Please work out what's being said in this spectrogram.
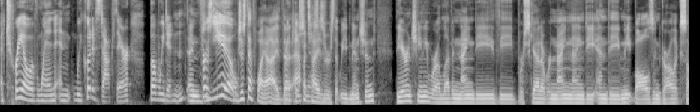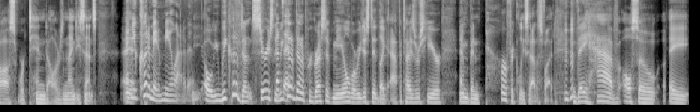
a trio of win, and we could have stopped there, but we didn't. And For just- you. Just FYI, the appetizers that we mentioned, the arancini were eleven ninety, the bruschetta were nine ninety, and the meatballs and garlic sauce were ten dollars and ninety cents. and you could have made a meal out of it. Oh, we could have done seriously. we could it. have done a progressive meal where we just did like appetizers here and been perfectly satisfied. Mm-hmm. They have also a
